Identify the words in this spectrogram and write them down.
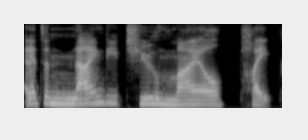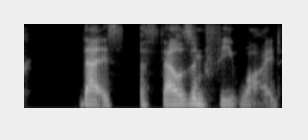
And it's a 92 mile pipe that is a thousand feet wide.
